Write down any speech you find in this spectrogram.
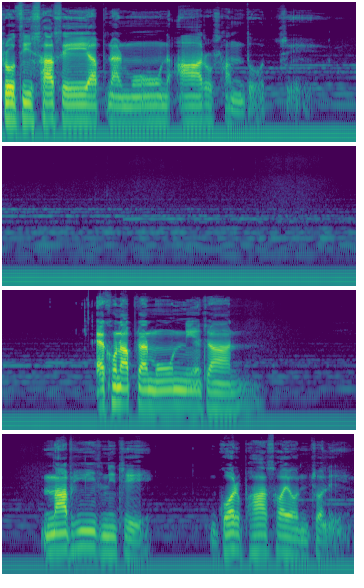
প্রতি শ্বাসে আপনার মন আরও শান্ত হচ্ছে। এখন আপনার মন নিয়ে যান। নাভির নিচে গর্ভাশয় অঞ্চলে।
